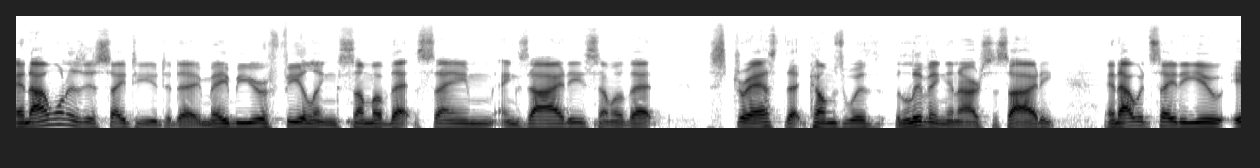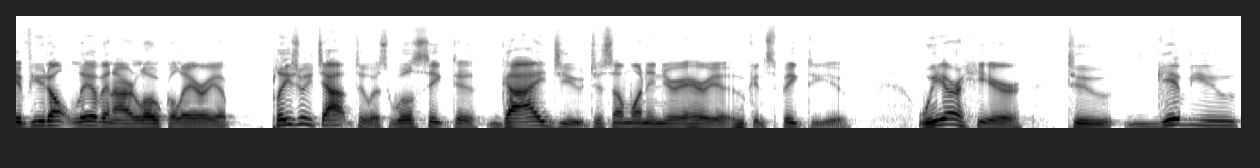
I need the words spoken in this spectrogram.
And I want to just say to you today maybe you're feeling some of that same anxiety, some of that stress that comes with living in our society. And I would say to you, if you don't live in our local area, please reach out to us. We'll seek to guide you to someone in your area who can speak to you. We are here to give you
